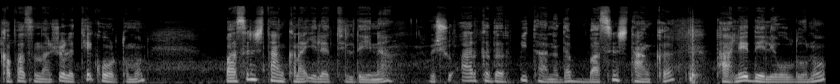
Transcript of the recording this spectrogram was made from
kafasından şöyle tek hortumun basınç tankına iletildiğini ve şu arkada bir tane de basınç tankı tahliye deliği olduğunu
